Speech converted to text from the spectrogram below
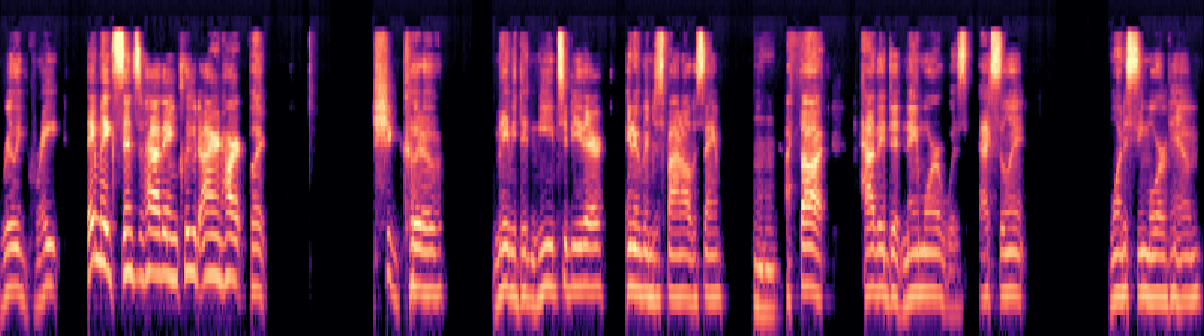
really great. They make sense of how they include Ironheart, but she could have maybe didn't need to be there and it have been just fine all the same. I thought how they did Namor was excellent. Want to see more of him.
